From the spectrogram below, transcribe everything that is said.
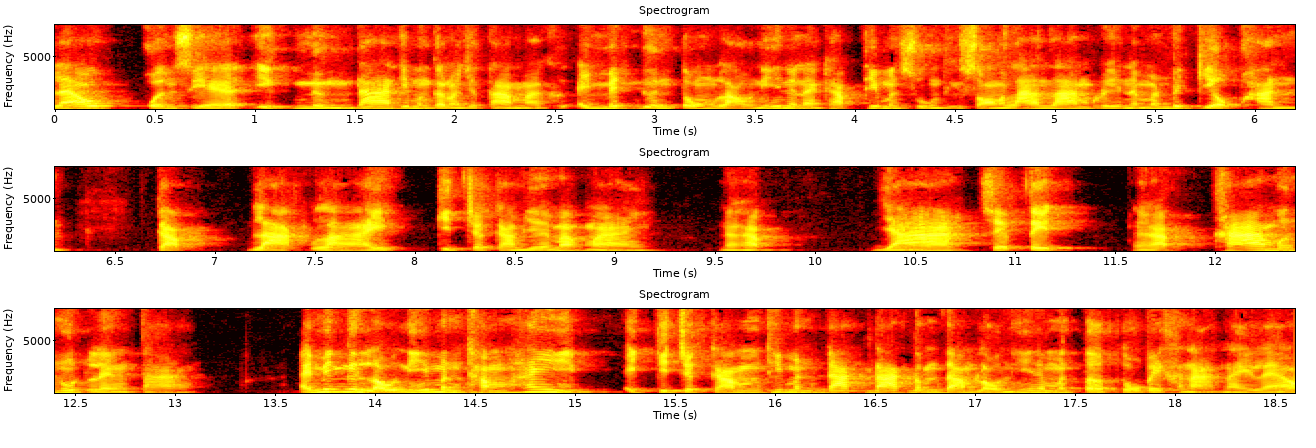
แล้วผลเสียอีกหนึ่งด้านที่มันกำลังจะตามมาคือไอ้เม็ดเงินตรงเหล่านี้เนี่ยนะครับที่มันสูงถึง 2 ล้านล้านเหรียญนะมันไปเกี่ยวพันกับหลากหลายกิจกรรมเยอะมากมายนะครับ ยาเสพติดนะครับค้ามนุษย์อะไรต่างไอ้เม็ดเงินเหล่านี้มันทำให้ไอ้กิจกรรมที่มันดักดักดำๆเหล่านี้เนี่ยมันเติบโตไปขนาดไหนแล้ว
